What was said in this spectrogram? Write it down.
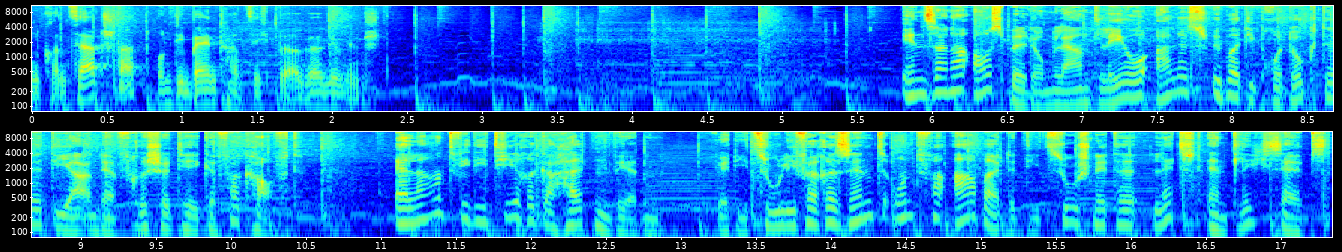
ein Konzert statt und die Band hat sich Burger gewünscht. In seiner Ausbildung lernt Leo alles über die Produkte, die er an der frische Theke verkauft. Er lernt, wie die Tiere gehalten werden, wer die Zulieferer sind und verarbeitet die Zuschnitte letztendlich selbst.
